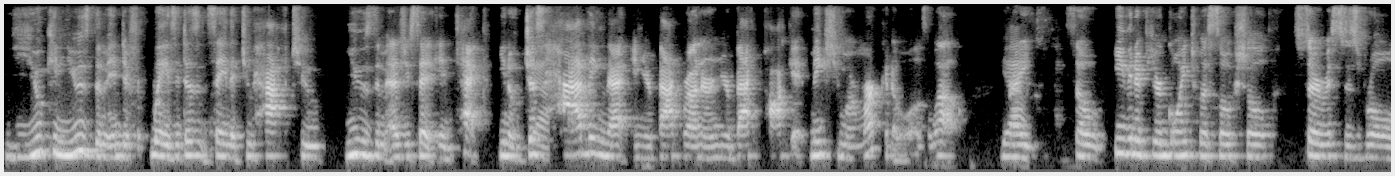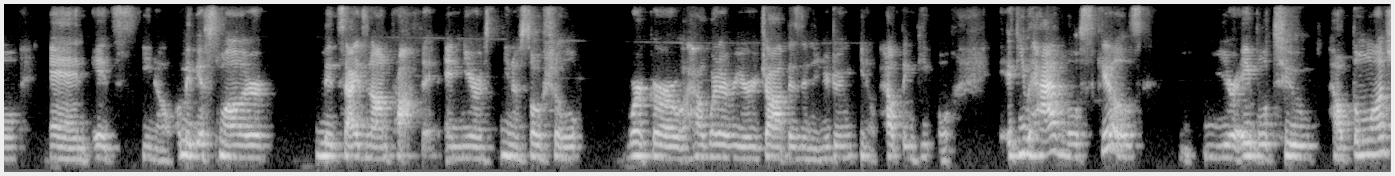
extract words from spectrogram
you can use them in different ways it doesn't say that you have to use them as you said in tech you know just yeah. having that in your background or in your back pocket makes you more marketable as well yeah. right so even if you're going to a social services role and it's you know maybe a smaller mid-sized nonprofit and you're you know social worker or how whatever your job is and you're doing you know helping people if you have those skills you're able to help them launch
